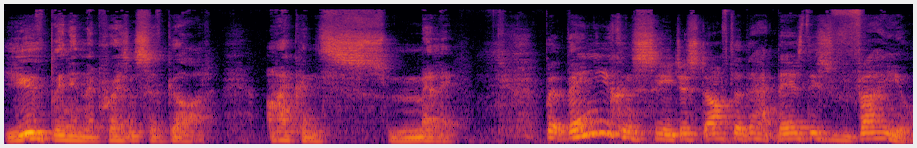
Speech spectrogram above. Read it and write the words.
You've been in the presence of God. I can smell it. But then you can see just after that, there's this veil.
